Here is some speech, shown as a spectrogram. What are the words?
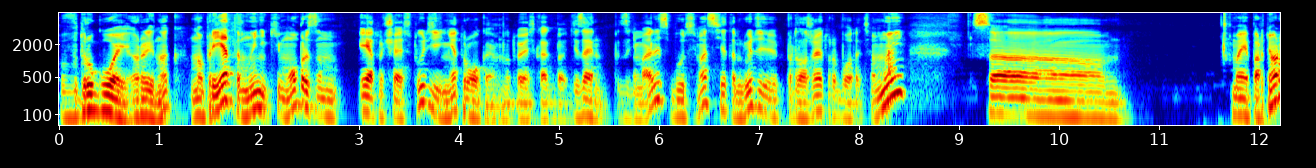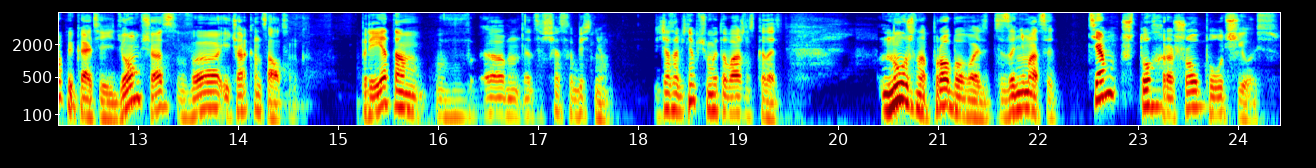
в другой рынок, но при этом мы никаким образом эту часть студии не трогаем. Ну, то есть, как бы дизайн занимались, будут сниматься, все там люди продолжают работать. А мы с моей партнеркой Катей идем сейчас в HR-консалтинг. При этом, в, эм, это сейчас объясню. Сейчас объясню, почему это важно сказать. Нужно пробовать заниматься тем, что хорошо получилось.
